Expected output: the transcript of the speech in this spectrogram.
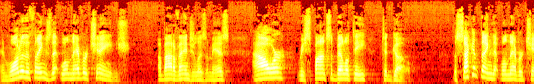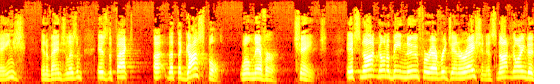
And one of the things that will never change about evangelism is our responsibility to go. The second thing that will never change in evangelism is the fact uh, that the gospel will never change. It's not going to be new for every generation. It's not going to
